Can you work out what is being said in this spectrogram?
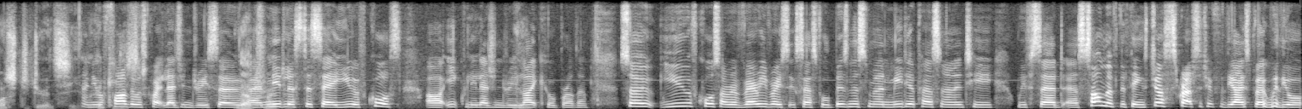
constituency. And your father least. was quite legendary, so uh, right. needless to say, you, of course, are equally legendary yeah. like your brother. So you, of course, are a very, very successful businessman, media personality. We've said uh, some of the things, just scratch the tip of the iceberg with your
